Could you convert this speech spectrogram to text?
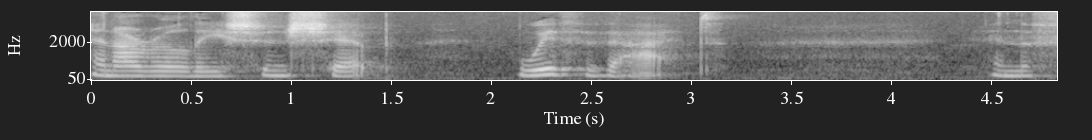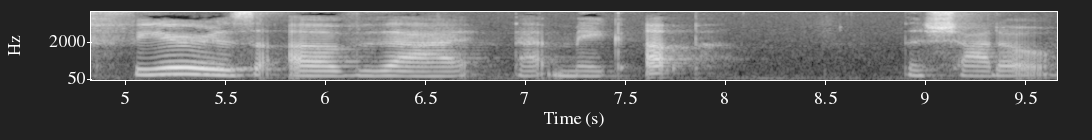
and our relationship with that and the fears of that that make up the shadow.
